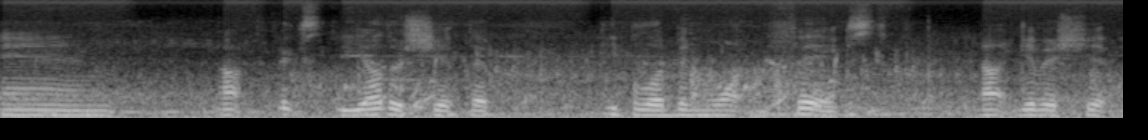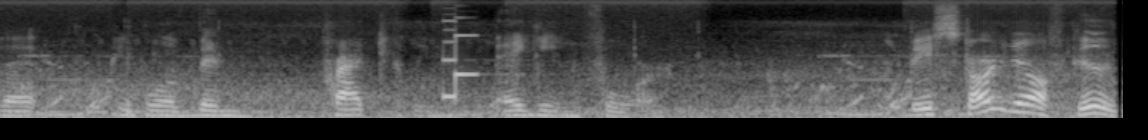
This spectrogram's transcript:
and not fix the other shit that people have been wanting fixed. Not give a shit that people have been practically begging for. They started off good.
